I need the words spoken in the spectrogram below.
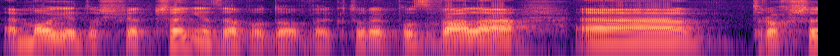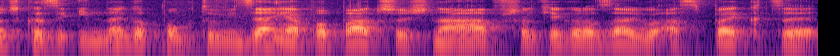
e, moje doświadczenie zawodowe, które pozwala e, troszeczkę z innego punktu widzenia popatrzeć na wszelkiego rodzaju aspekty,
